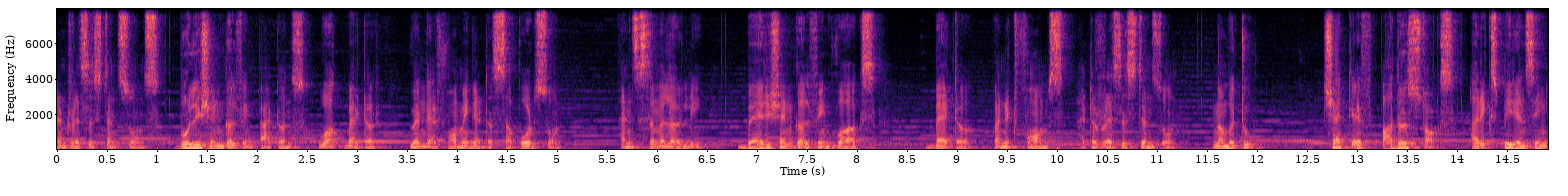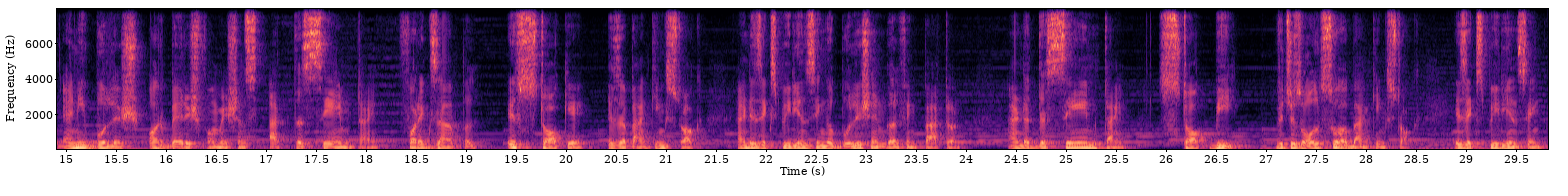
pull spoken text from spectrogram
and resistance zones. Bullish engulfing patterns work better when they're forming at a support zone. And similarly, bearish engulfing works better when it forms at a resistance zone. Number two, check if other stocks are experiencing any bullish or bearish formations at the same time. For example, if stock A is a banking stock and is experiencing a bullish engulfing pattern, and at the same time, stock B, which is also a banking stock, is experiencing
